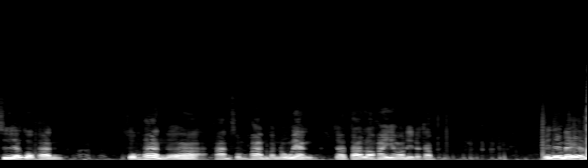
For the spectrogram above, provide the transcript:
ซื้อหยังก็พันสมพันเออพันสมพันบันน้องแวงจ้าตาเราให้เฮานี่แหละครับ เป็นยังไงอัน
